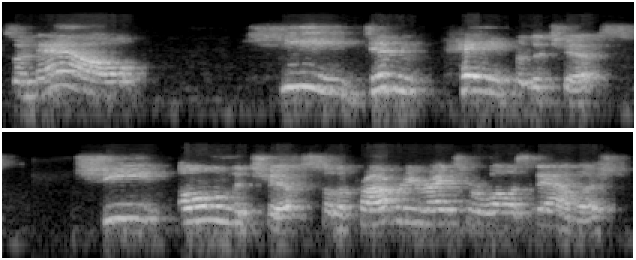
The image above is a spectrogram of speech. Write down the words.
So now he didn't pay for the chips. She owned the chips, so the property rights were well established.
